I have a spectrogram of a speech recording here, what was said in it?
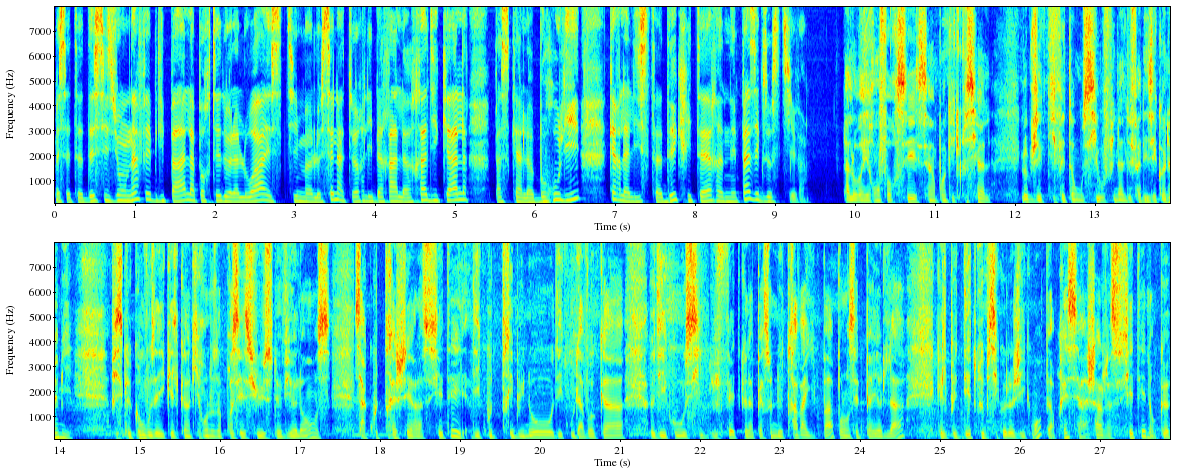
mais cette décision n'affaiblit pas la portée de la loi estime le sénateur libéral radical Pascal Brouly, car la liste des critères n'est pas exhaustive. La loi est renforcée, c'est un point qui est crucial. L'objectif étant aussi au final de faire des économies. Puisque quand vous avez quelqu'un qui rentre dans un processus de violence, ça coûte très cher à la société. Des coûts de tribunaux, des coûts d'avocats, des coûts aussi du fait que la personne ne travaille pas pendant cette période-là, qu'elle peut être détruite psychologiquement, puis après c'est à charge de la société. Donc euh,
